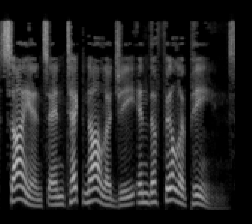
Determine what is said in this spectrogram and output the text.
Science and technology in the Philippines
